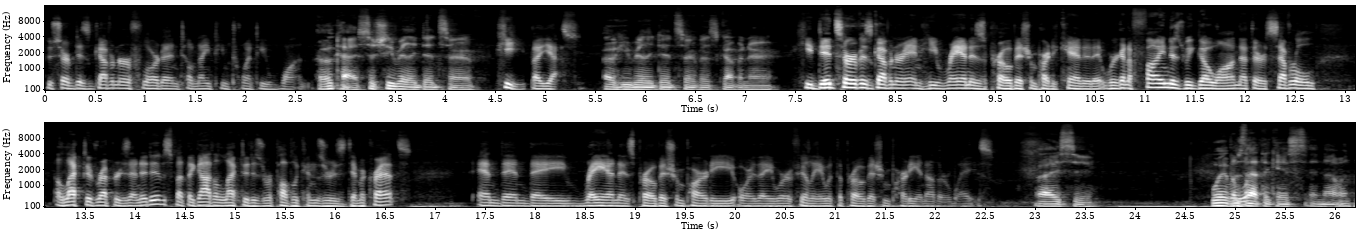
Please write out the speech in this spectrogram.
who served as governor of Florida until 1921. Okay, so she really did serve. He, but yes, Oh, he really did serve as governor. he did serve as governor and he ran as a Prohibition Party candidate. We're going to find as we go on that there are several elected representatives, but they got elected as Republicans or as Democrats. And then they ran as Prohibition Party or they were affiliated with the Prohibition Party in other ways. I see. Wait, was la- that the case in that one?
